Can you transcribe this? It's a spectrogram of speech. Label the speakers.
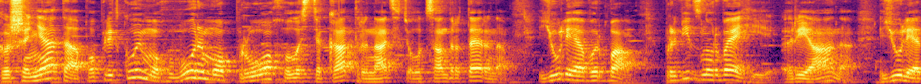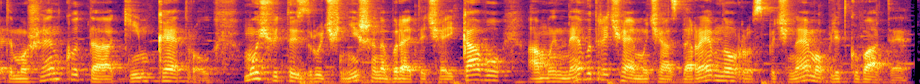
Speaker 1: Кошенята, попліткуємо, говоримо про холостяка 13 Олександра Терена, Юлія Верба, Привіт з Норвегії, Ріана, Юлія Тимошенко та Кім Кетрол. Мощуйтесь зручніше, набирайте чай каву, а ми не витрачаємо час даремно, розпочинаємо пліткувати.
